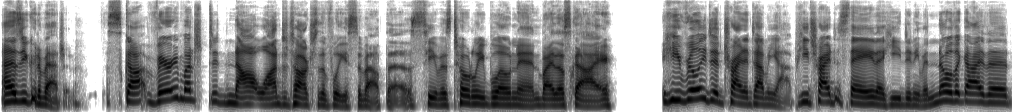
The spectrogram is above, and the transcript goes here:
As you can imagine, Scott very much did not want to talk to the police about this. He was totally blown in by this guy. He really did try to dummy up. He tried to say that he didn't even know the guy that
